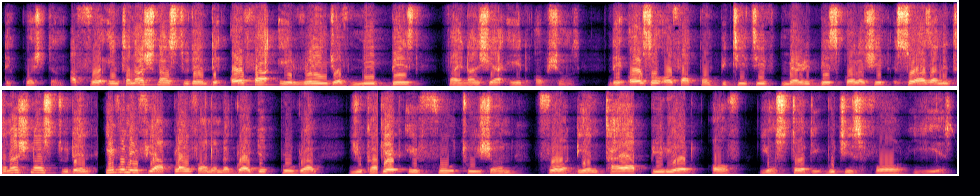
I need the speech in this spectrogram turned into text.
the question. For international students, they offer a range of need-based financial aid options. They also offer competitive merit-based scholarship. So as an international student, even if you're applying for an undergraduate program, you can get a full tuition for the entire period of your study, which is four years.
